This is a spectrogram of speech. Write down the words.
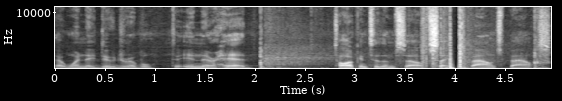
that when they do dribble, to in their head, talking to themselves, saying bounce, bounce.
